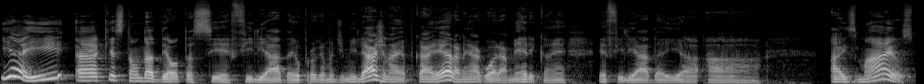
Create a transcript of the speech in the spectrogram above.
E aí, a questão da Delta ser filiada ao programa de milhagem, na época era, né? Agora a American é, é filiada aí a, a a Smiles,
